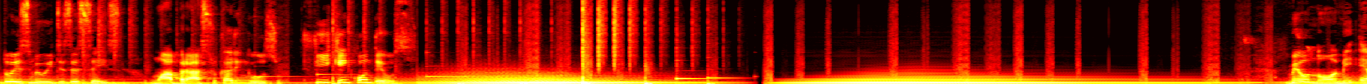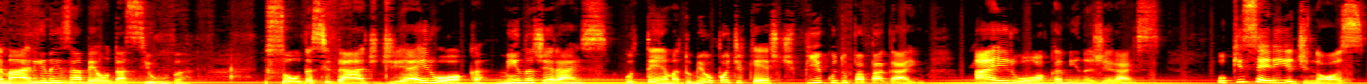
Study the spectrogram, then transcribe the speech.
2016. Um abraço carinhoso. Fiquem com Deus. Meu nome é Marina Isabel da Silva. Sou da cidade de Airuoca, Minas Gerais. O tema do meu podcast, Pico do Papagaio, Airuoca, Minas Gerais. O que seria de nós,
